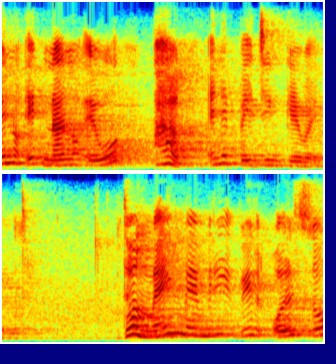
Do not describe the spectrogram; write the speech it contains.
એનો એક નાનો એવો ભાગ એને પેજિંગ કહેવાય. The main memory will also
